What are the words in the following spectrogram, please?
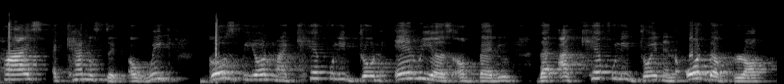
price, a candlestick, a wick goes beyond my carefully drawn areas of value that are carefully drawn in order block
